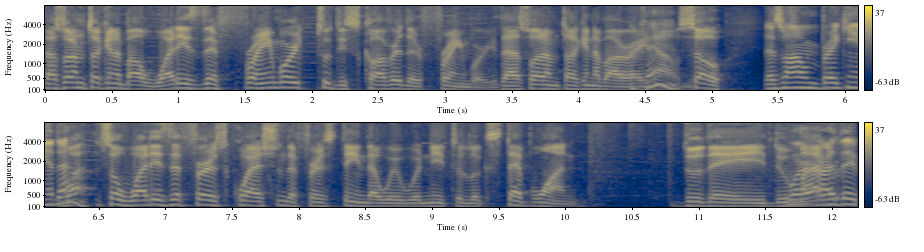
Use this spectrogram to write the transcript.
that's what I'm talking about. What is the framework to discover their framework? That's what I'm talking about right Okay. now. So, That's why I'm breaking it down. what, so what is the first question? The first thing that we would need to look. Step one: Do they do Where macro are they?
